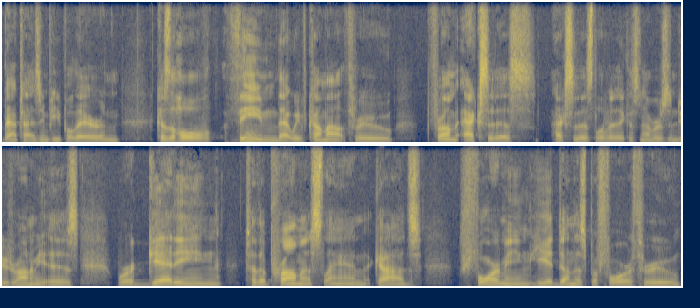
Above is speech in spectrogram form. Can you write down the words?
baptizing people there, and because the whole theme that we've come out through from Exodus, Exodus, Leviticus, Numbers, and Deuteronomy is we're getting to the promised land. God's forming. He had done this before through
